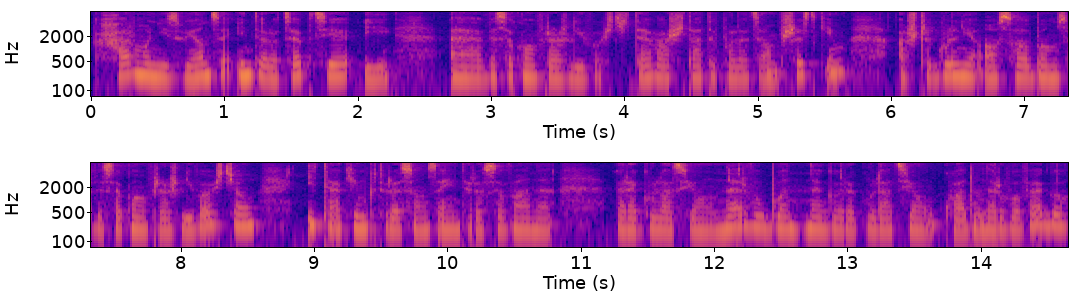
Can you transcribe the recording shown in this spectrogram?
harmonizujące interocepcję i wysoką wrażliwość. Te warsztaty polecam wszystkim, a szczególnie osobom z wysoką wrażliwością i takim, które są zainteresowane regulacją nerwu błędnego, regulacją układu nerwowego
